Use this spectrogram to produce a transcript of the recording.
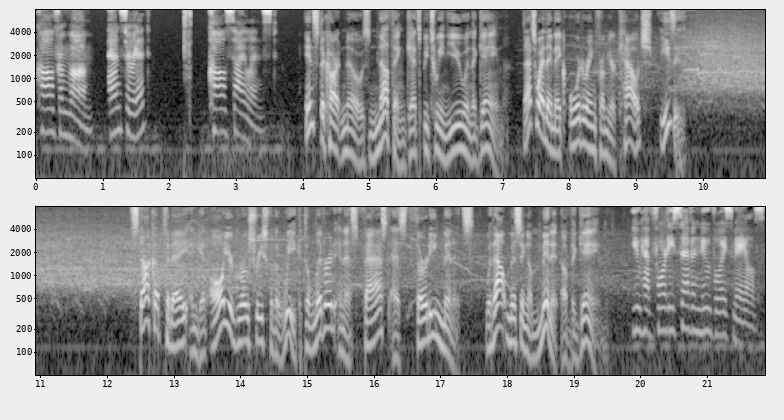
Call from mom. Answer it. Call silenced. Instacart knows nothing gets between you and the game. That's why they make ordering from your couch easy. Stock up today and get all your groceries for the week delivered in as fast as 30 minutes without missing a minute of the game. You have 47 new voicemails.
